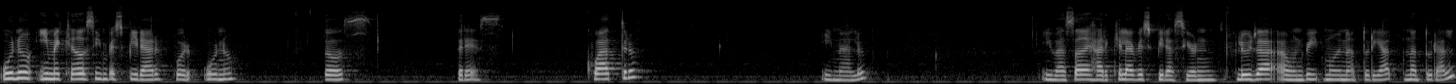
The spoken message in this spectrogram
uno. Y me quedo sin respirar por uno, dos, tres, cuatro. Inhalo. Y vas a dejar que la respiración fluya a un ritmo natural. natural.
